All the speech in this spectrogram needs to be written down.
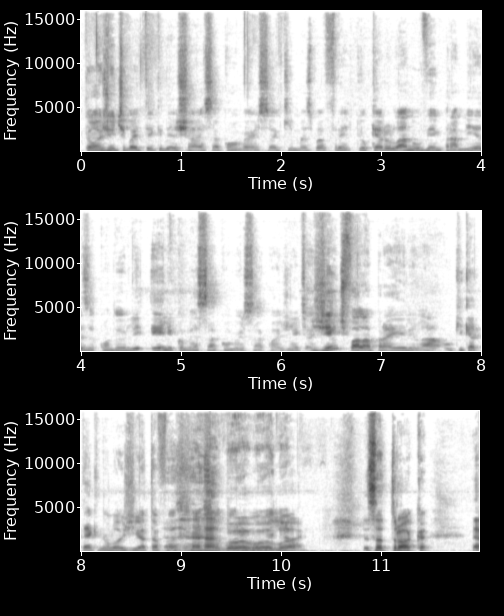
Então a gente vai ter que deixar essa conversa aqui mais para frente, porque eu quero lá no Vem para mesa, quando ele, ele começar a conversar com a gente, a gente falar para ele lá o que, que a tecnologia está fazendo. boa, boa, boa. Essa troca. É,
